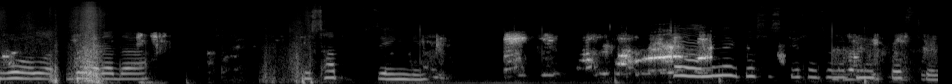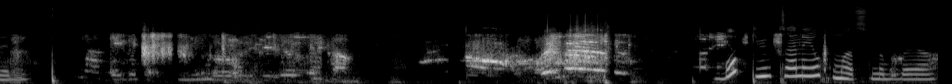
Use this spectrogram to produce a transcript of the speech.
İyi bu, bu arada. Hesap zengin. Tamam minik dost istiyorsan sana minik dost verelim. Bok gibi bir tane yok mu aslında burada ya?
